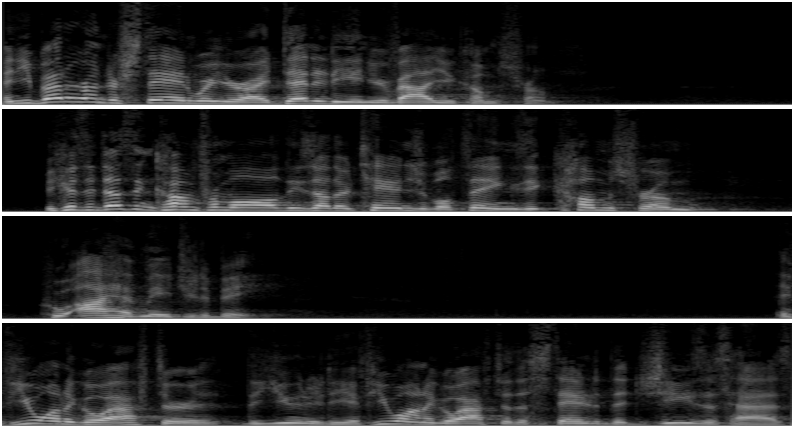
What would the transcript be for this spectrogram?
And you better understand where your identity and your value comes from. Because it doesn't come from all these other tangible things, it comes from who I have made you to be. If you want to go after the unity, if you want to go after the standard that Jesus has,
